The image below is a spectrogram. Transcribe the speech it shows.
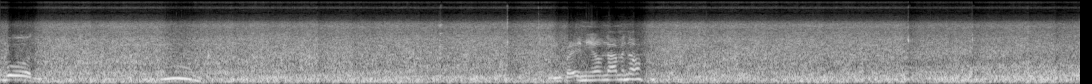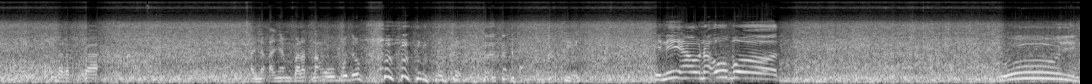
Ubod. Mm. Yung pa inihaw namin, no? Sarap ka. Kanya-kanyang balat ng ubod, oh. Inihaw na ubod. Uy.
